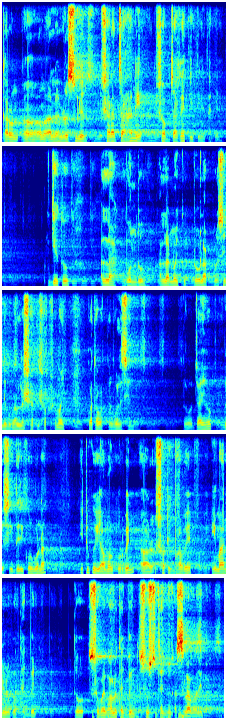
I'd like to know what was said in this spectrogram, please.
কারণ আল্লাহ রসুলের সারা জাহানে সব জায়গাতেই তিনি থাকেন। যেহেতু আল্লাহ বন্ধু। আল্লাহ নৈকুট্য লাভ করেছেন এবং আল্লাহর সাথে সবসময় কথাবার্তা বলেছেন। তো যাই হোক, বেশি দেরি করব না। এটুকুই আমল করবেন আর সঠিকভাবে ইমানের উপর থাকবেন। তো সবাই ভালো থাকবেন, সুস্থ থাকবেন। আসসালামু আলাইকুম।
